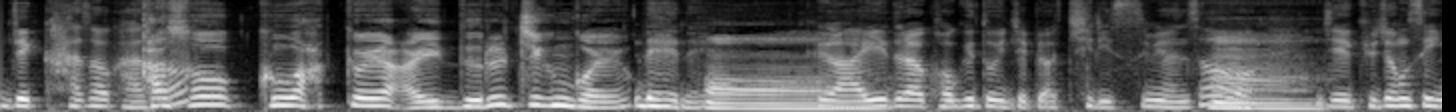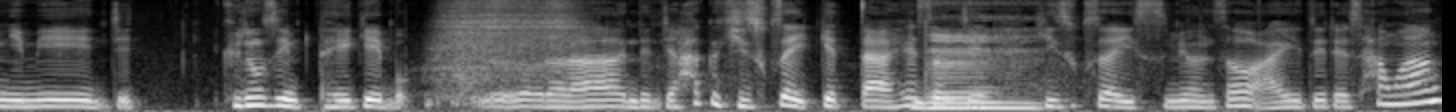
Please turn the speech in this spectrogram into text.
이제 가서 가서 가서 그 학교의 아이들을 찍은 거예요. 네네. 어. 그 아이들하고 거기도 이제 며칠 있으면서 어. 이제 교정 선생님이 이제 교정 선생님 되게 뭐라 근데 이제 학교 기숙사 있겠다 해서 네. 이제 기숙사에 있으면서 아이들의 상황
